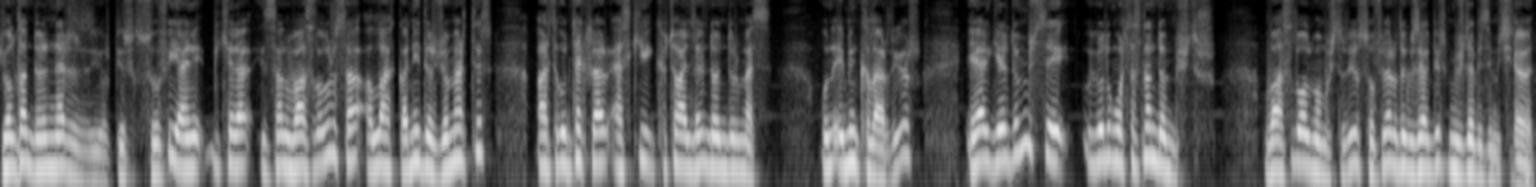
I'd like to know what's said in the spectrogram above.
yoldan dönenlerdir diyor bir sufi. Yani bir kere insan vasıl olursa Allah ganidir, cömerttir. Artık onu tekrar eski kötü hallerine döndürmez. Onu emin kılar diyor. Eğer geri dönmüşse yolun ortasından dönmüştür. Vasıl olmamıştır diyor. Sufiler o da güzel bir müjde bizim için. Evet.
